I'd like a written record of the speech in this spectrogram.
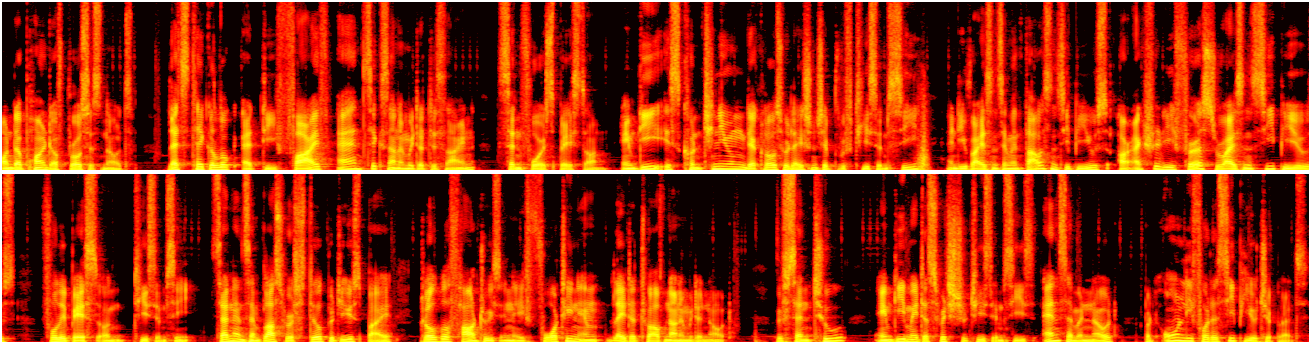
On the point of process nodes, let's take a look at the 5 and 6nm design Zen 4 is based on. AMD is continuing their close relationship with TSMC and the Ryzen 7000 CPUs are actually the first Ryzen CPUs fully based on TSMC. Zen and Zen Plus were still produced by Global Foundries in a 14 and later 12 nanometer node. With Zen 2, AMD made a switch to TSMC's N7 node, but only for the CPU chiplets.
